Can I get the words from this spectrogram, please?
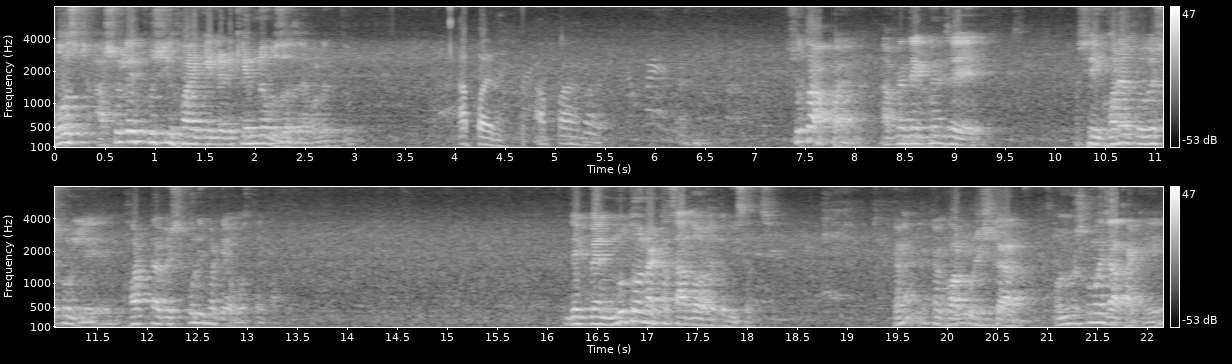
হোস্ট আসলে খুশি হয় কি না এটা কেমনে বোঝা যায় বলেন তো? আপ্যায়নে শুধু আপ্যায়ন না। আপনি দেখবেন যে সেই ঘরে প্রবেশ করলে ঘরটা বেশ পরিপাটি অবস্থায় থাকে। দেখবেন নতুন একটা চাদর হয়তো বিছাচ্ছে। তাই না? একটা ঘর পরিষ্কার। অন্য সময় যা থাকে,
